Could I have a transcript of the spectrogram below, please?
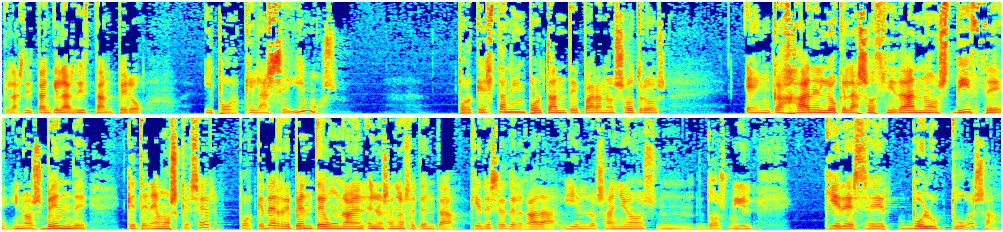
las dictan que las dictan, pero ¿y por qué las seguimos? ¿Por qué es tan importante para nosotros encajar en lo que la sociedad nos dice y nos vende que tenemos que ser? ¿Por qué de repente una en los años 70 quiere ser delgada y en los años 2000 mm, quiere ser voluptuosa?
